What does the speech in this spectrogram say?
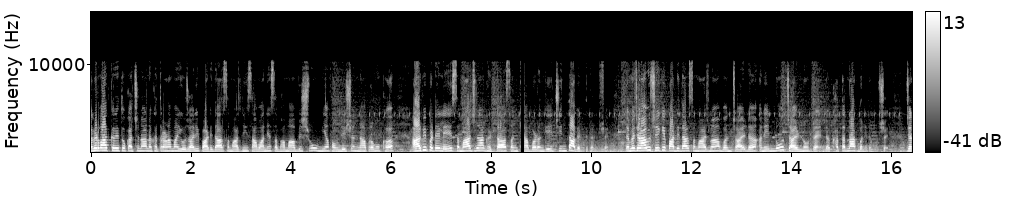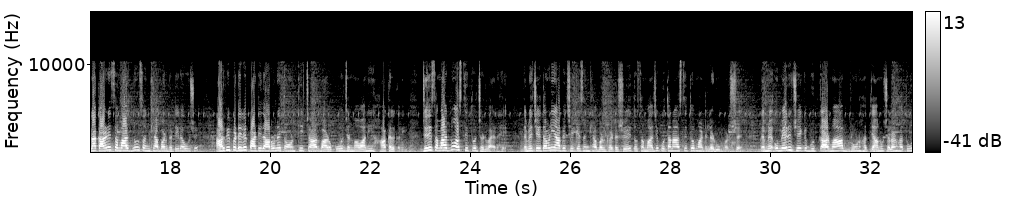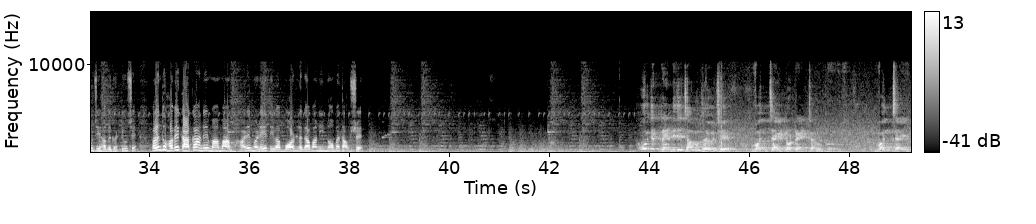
આગળ વાત કરીએ તો કચ્છના નખત્રાણામાં યોજાયેલી પાટીદાર સમાજની સામાન્ય સભામાં વિશ્વ ઉમિયા ફાઉન્ડેશનના પ્રમુખ આરપી પટેલે સમાજના ઘટતા સંખ્યાબળ અંગે ચિંતા વ્યક્ત કરી છે. તેમણે જણાવ્યું છે કે પાટીદાર સમાજમાં વન ચાઇલ્ડ અને નો ચાઇલ્ડનો ટ્રેન્ડ ખતરનાક બની રહ્યો છે, જેના કારણે સમાજનું સંખ્યાબળ ઘટી રહ્યું છે. આરપી પટેલે પાટીદારોને ત્રણથી ચાર બાળકો જન્માવવાની હાકલ કરી, જેથી સમાજનું અસ્તિત્વ જળવાય રહે. તેમણે ચેતવણી આપી છે કે સંખ્યાબળ ઘટશે તો સમાજે પોતાના અસ્તિત્વ માટે લડવું પડશે. તેમણે ઉમેર્યું છે કે ભૂતકાળમાં ભ્રૂણ હત્યાનું ચલણ હતું જે હવે ઘટ્યું છે, પરંતુ હવે કાકા અને મામા ભાડે મળે તેવા બોર્ડ લગાવવાની નોબત આવશે. ટ્રેન્ડ જે ચાલુ થયો છે વન ચાઇલ્ડનો ટ્રેન્ડ ચાલુ થયો છે. One child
